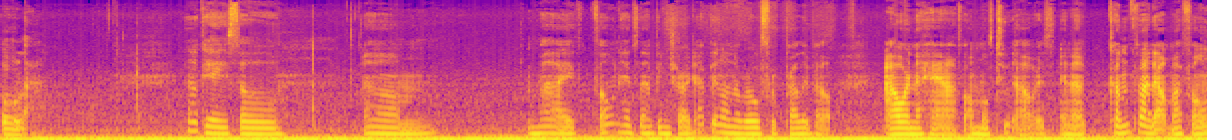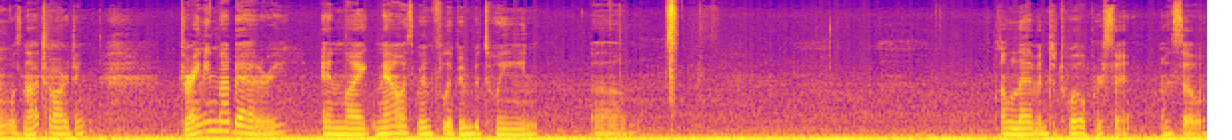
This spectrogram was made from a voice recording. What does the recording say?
Hola. Okay, so um my phone has not been charged. I've been on the road for probably about hour and a half, almost two hours. And I come to find out my phone was not charging, draining my battery, and like now it's been flipping between um 11 to 12 percent. And so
